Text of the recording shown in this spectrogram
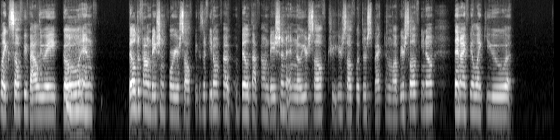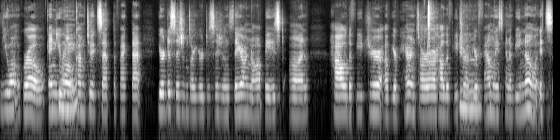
like self evaluate, go Mhm. and build a foundation for yourself because if you don't fo- build that foundation and know yourself treat yourself with respect and love yourself you know then i feel like you you won't grow and you Right. won't come to accept the fact that your decisions are your decisions they are not based on how the future of your parents are or how the future of your family is going to be no it's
